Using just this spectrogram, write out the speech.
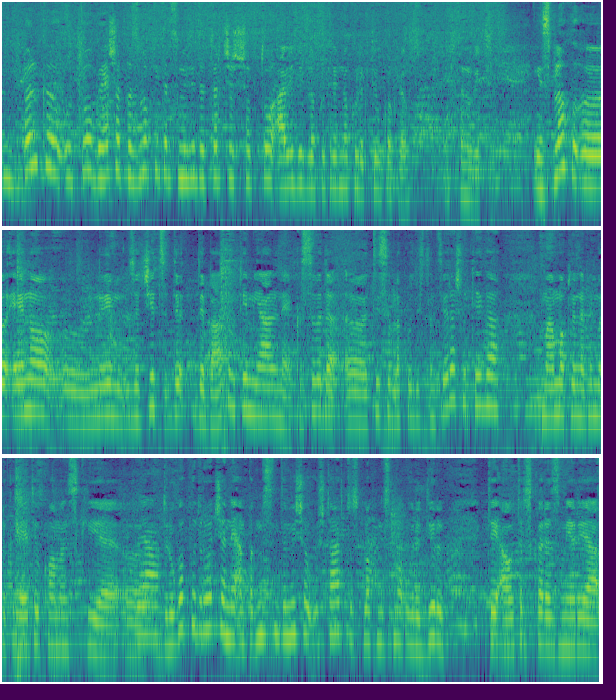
Bolj, ko v to greš, pa zelo hitro se mi zdi, da trčeš ob to, ali bi bilo potrebno kolektivko ustanoviti. In sploh uh, eno, uh, ne vem, začeti de debato o tem, ja ali ne, ker seveda uh, ti se lahko distanciraš od tega, imamo kle, naprimer, Creative Commons, ki je uh, ja. drugo področje, ne, ampak mislim, da mi še v štartu sploh nismo uredili te avtorska razmerja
